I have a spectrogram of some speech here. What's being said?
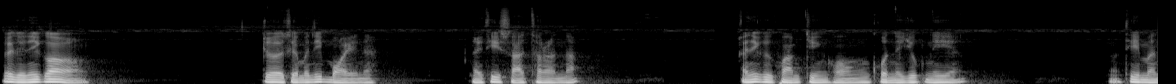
แล้วเดี๋ยวนี้ก็เจอเสียงมันนี่บ่อยนะ ในที่สาธารณะ อันนี้คือความจริงของคนในยุคนี้ ที่มัน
